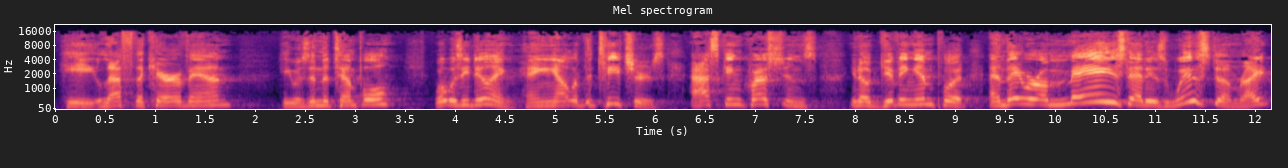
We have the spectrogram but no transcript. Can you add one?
He left the caravan. He was in the temple. What was he doing? Hanging out with the teachers, asking questions, you know, giving input. And they were amazed at his wisdom, right?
